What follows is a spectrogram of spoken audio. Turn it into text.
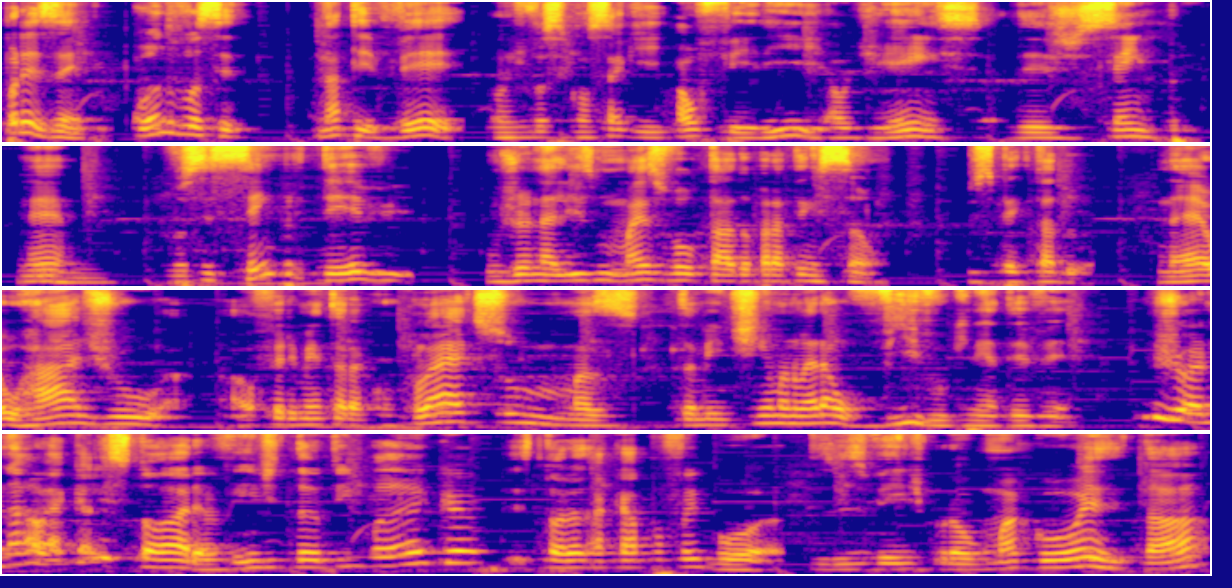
por exemplo, quando você na TV, onde você consegue auferir audiência desde sempre, né? Você sempre teve um jornalismo mais voltado para atenção do espectador. Né? O rádio, o oferimento era complexo, mas também tinha, mas não era ao vivo que nem a TV. O jornal é aquela história, vende tanto em banca, a história da capa foi boa. Às vezes vende por alguma coisa e tal.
